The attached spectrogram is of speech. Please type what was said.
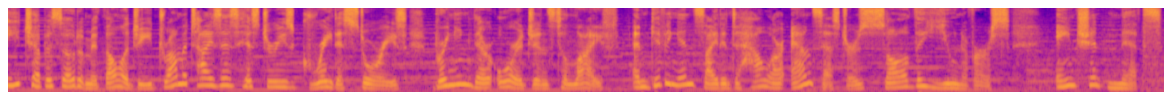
Each episode of Mythology dramatizes history's greatest stories, bringing their origins to life and giving insight into how our ancestors saw the universe. Ancient myths,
